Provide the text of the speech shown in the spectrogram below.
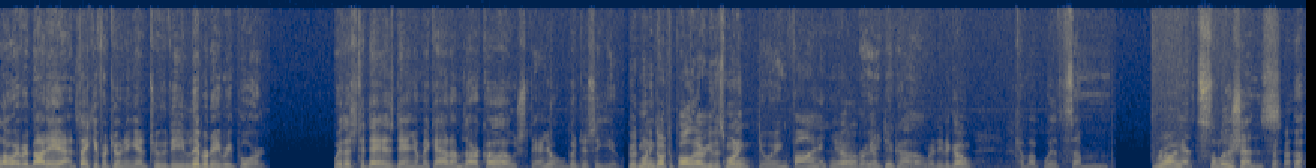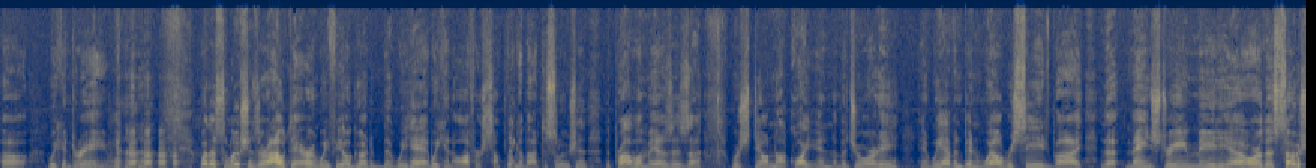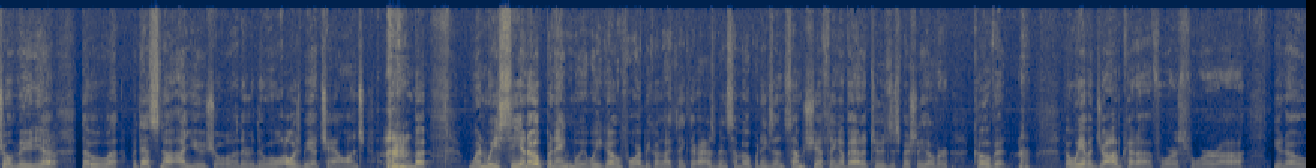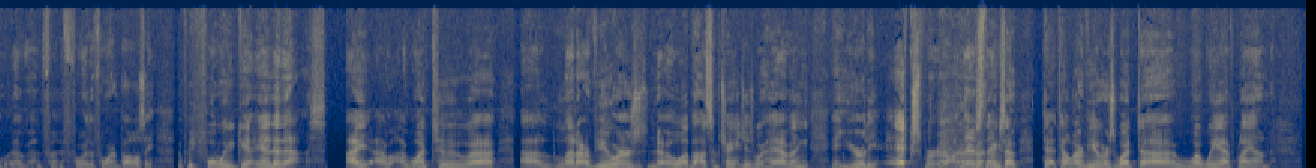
Hello, everybody, and thank you for tuning in to the Liberty Report. With us today is Daniel McAdams, our co host. Daniel, good to see you. Good morning, Dr. Paul. How are you this morning? Doing fine. Yeah. Ready yeah. to go. Ready to go. Come up with some brilliant solutions. we can dream. well, the solutions are out there, and we feel good that we have we can offer something about the solution. The problem is, is uh, we're still not quite in the majority, and we haven't been well received by the mainstream media or the social media. Yeah. So, uh, but that's not unusual. There, there will always be a challenge, but when we see an opening, we, we, go for it because I think there has been some openings and some shifting of attitudes, especially over COVID. but we have a job cut out for us for, uh, you know, uh, f- for the foreign policy. But before we get into that, I, I, I want to uh, uh, let our viewers know about some changes we're having, and you're the expert on this thing. So t- tell our viewers what, uh, what we have planned.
